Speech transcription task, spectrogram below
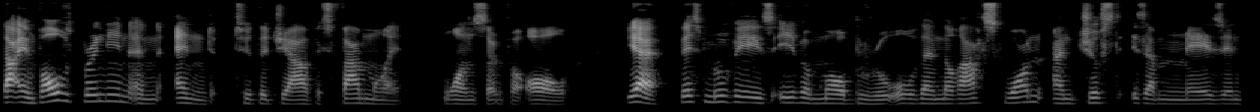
that involves bringing an end to the Jarvis family once and for all. Yeah, this movie is even more brutal than the last one and just is amazing.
